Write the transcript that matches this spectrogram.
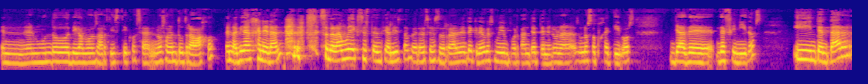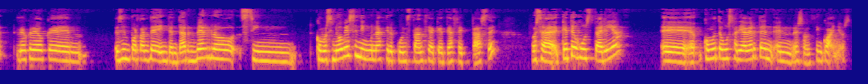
el mundo, digamos, artístico, o sea, no solo en tu trabajo, en la vida en general. Sonará muy existencialista, pero es eso. Realmente creo que es muy importante tener unos objetivos ya definidos e intentar yo creo que es importante intentar verlo sin, como si no hubiese ninguna circunstancia que te afectase. O sea, ¿qué te gustaría? Eh, ¿Cómo te gustaría verte en, eso, en cinco años?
